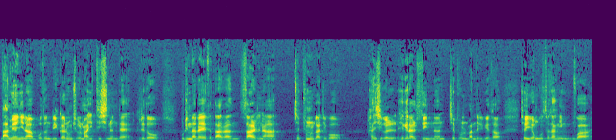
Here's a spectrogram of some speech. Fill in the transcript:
라면이나 모든 밀가루 음식을 많이 드시는데 그래도 우리나라에서 나란 쌀이나 제품을 가지고 간식을 해결할 수 있는 제품을 만들기 위해서 저희 연구 소장님과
